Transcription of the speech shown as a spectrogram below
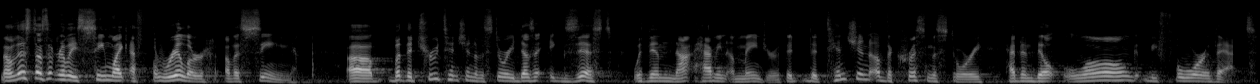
Now, this doesn't really seem like a thriller of a scene, uh, but the true tension of the story doesn't exist with them not having a manger. The, the tension of the Christmas story had been built long before that.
